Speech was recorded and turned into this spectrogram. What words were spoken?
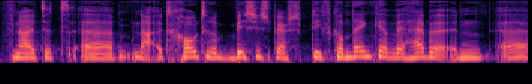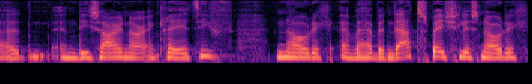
vanuit het, nou, het grotere businessperspectief kan denken. We hebben een, een designer, een creatief nodig en we hebben een dataspecialist nodig.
